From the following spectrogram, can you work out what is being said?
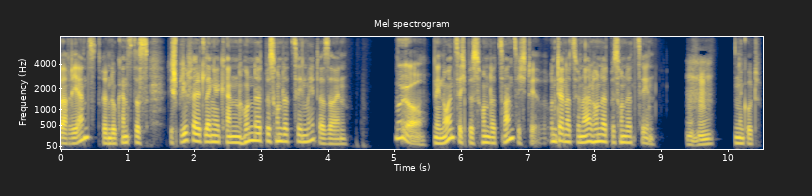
Varianz drin. Du kannst das, die Spielfeldlänge kann 100 bis 110 Meter sein. Naja. Nee, 90 bis 120 steht. International 100 bis 110. Mhm. Na gut.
